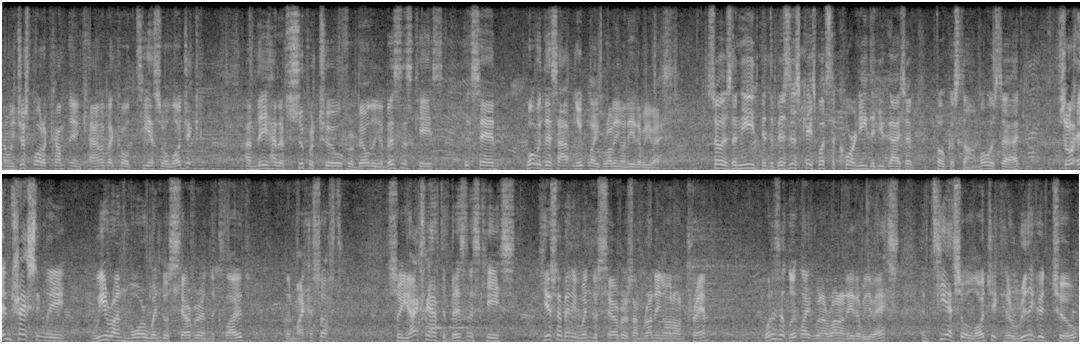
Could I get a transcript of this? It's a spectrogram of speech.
And we just bought a company in Canada called TSO Logic, and they had a super tool for building a business case that said, what would this app look like running on AWS? So is the need, the business case, what's the core need that you guys have focused on? What was the? Uh, so interestingly, we run more Windows Server in the cloud than Microsoft. So you actually have to business case, here's how many Windows servers I'm running on on-prem, what does it look like when I run on AWS? And TSO Logic had a really good tool,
